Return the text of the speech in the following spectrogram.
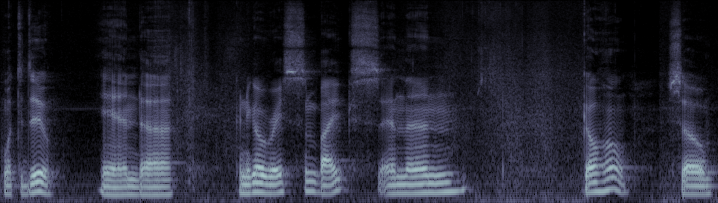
what to do. And uh, gonna go race some bikes and then go home. So,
